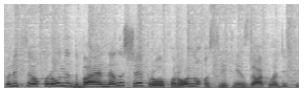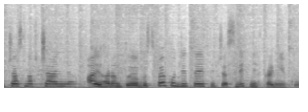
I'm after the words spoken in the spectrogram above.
Поліція охорони дбає не лише про охорону освітніх закладів під час навчання, а й гарантує безпеку дітей під час літніх канікул.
